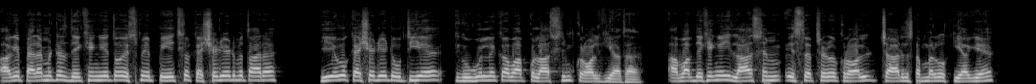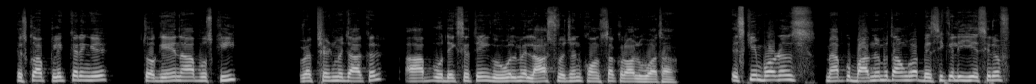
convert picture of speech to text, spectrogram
आगे पैरामीटर्स देखेंगे तो इसमें पेज का कैशे डेट बता रहा है। ये वो कैशे डेट होती है कि गूगल ने कब आपको लास्ट टाइम क्रॉल किया था। अब आप देखेंगे लास्ट टाइम इस वेबसाइट को क्रॉल चार दिसंबर को किया गया है। इसको आप क्लिक करेंगे तो अगेन आप उसकी वेबसाइट में जाकर आप वो देख सकते हैं गूगल में लास्ट वर्जन कौन सा क्रॉल हुआ था। इसकी इंपॉर्टेंस मैं आपको बाद में बताऊँगा। बेसिकली ये सिर्फ़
